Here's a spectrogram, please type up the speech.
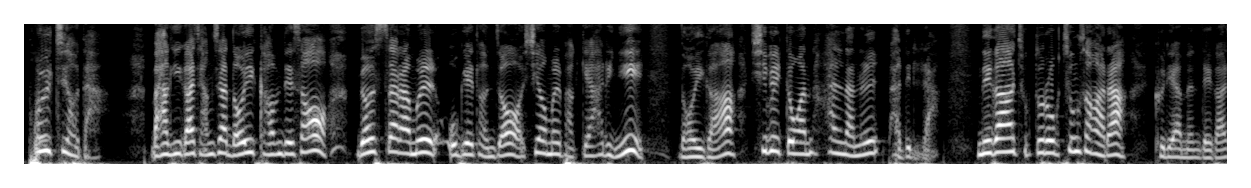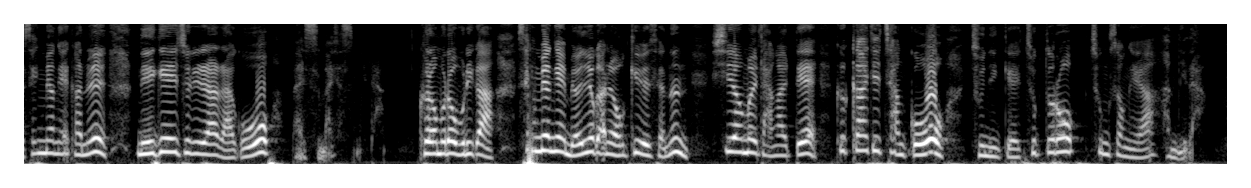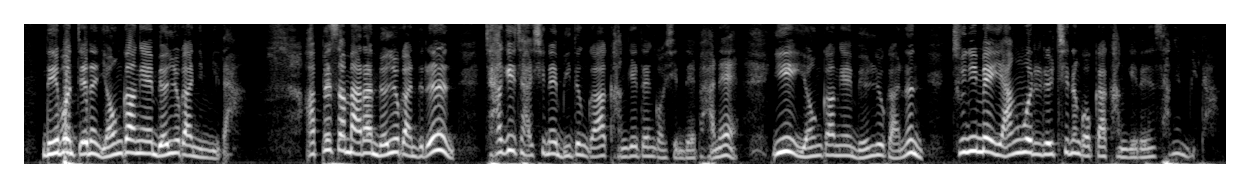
볼지어다 마귀가 장사 너희 가운데서 몇 사람을 옥에 던져 시험을 받게 하리니 너희가 10일 동안 한난을 받으리라. 내가 죽도록 충성하라. 그리하면 내가 생명의 간을 내게 주리라라고 말씀하셨습니다. 그러므로 우리가 생명의 면류관을 얻기 위해서는 시험을 당할 때 끝까지 참고 주님께 죽도록 충성해야 합니다. 네 번째는 영광의 면류관입니다. 앞에서 말한 면류관들은 자기 자신의 믿음과 관계된 것인데 반해 이 영광의 면류관은 주님의 양머리를 치는 것과 관계된 상입니다.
